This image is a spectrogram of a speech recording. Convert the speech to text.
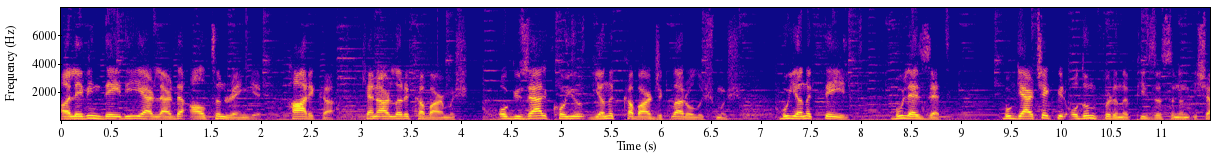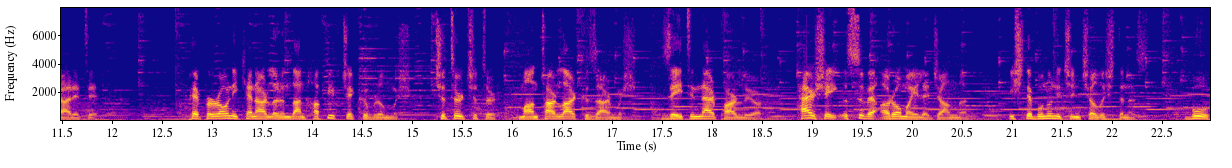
Alevin değdiği yerlerde altın rengi. Harika. Kenarları kabarmış. O güzel koyu yanık kabarcıklar oluşmuş. Bu yanık değil. Bu lezzet. Bu gerçek bir odun fırını pizzasının işareti. Pepperoni kenarlarından hafifçe kıvrılmış. Çıtır çıtır, mantarlar kızarmış. Zeytinler parlıyor. Her şey ısı ve aroma ile canlı. İşte bunun için çalıştınız. Bu,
